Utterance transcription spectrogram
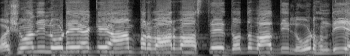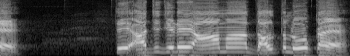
ਪਸ਼ੂਆਂ ਦੀ ਲੋੜ ਇਹ ਹੈ ਕਿ ਆਮ ਪਰਿਵਾਰ ਵਾਸਤੇ ਦੁੱਧਵਾਦ ਦੀ ਲੋੜ ਹੁੰਦੀ ਹੈ। ਤੇ ਅੱਜ ਜਿਹੜੇ ਆਮ ਦਲਤ ਲੋਕ ਹੈ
